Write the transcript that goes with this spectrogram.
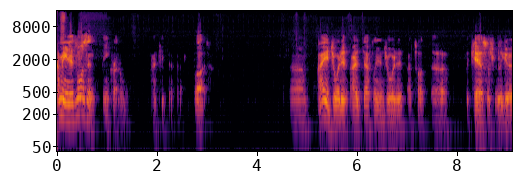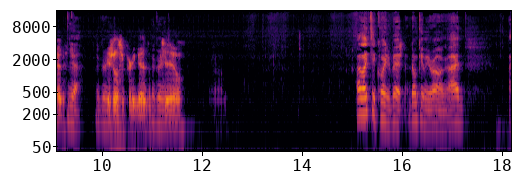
I mean, it wasn't incredible. I take that back. But um, I enjoyed it. I definitely enjoyed it. I thought the the cast was really good. yeah, agreed. Visuals are pretty good Agreed. too. I liked it quite a bit. Don't get me wrong. I, I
